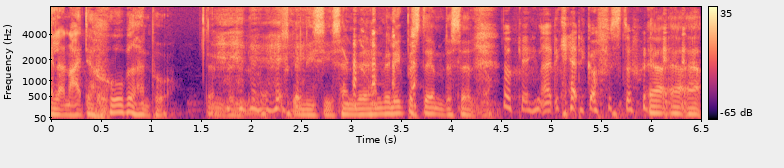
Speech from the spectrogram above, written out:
eller nej, det håbede han på. Den vil, skal lige sige. Han vil, han vil ikke bestemme det selv. Ja. Okay, nej, det kan jeg det godt forstå. Ja, ja, ja.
